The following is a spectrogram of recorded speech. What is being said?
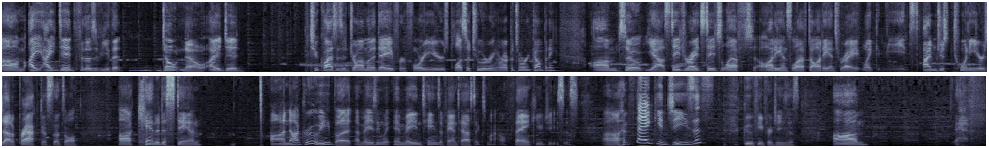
Um, I I did for those of you that don't know, I did two classes of drama a day for four years plus a touring repertory company. Um, so yeah, stage right, stage left, audience left, audience right. Like it's I'm just 20 years out of practice. That's all. Uh, Canada Stan. Uh, not groovy, but amazingly, it maintains a fantastic smile. Thank you, Jesus. Uh, thank you, Jesus. Goofy for Jesus. Um, F.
